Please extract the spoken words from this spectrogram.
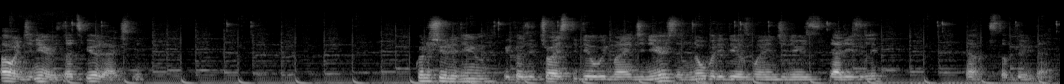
Oh, engineers, that's good actually. I'm gonna shoot at him because he tries to deal with my engineers and nobody deals with my engineers that easily. No, stop doing that.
